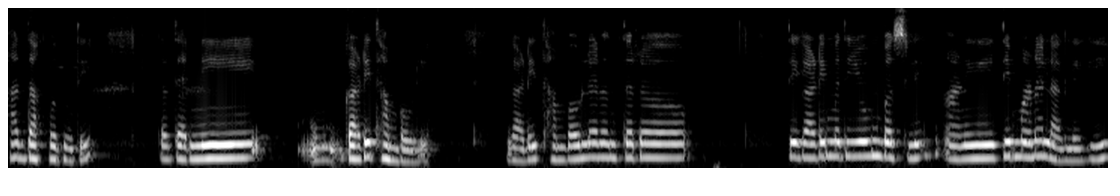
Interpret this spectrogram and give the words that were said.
हात दाखवत होती. तर त्यांनी गाडी थांबवली. गाडी थांबवल्यानंतर ती गाडीमध्ये येऊन बसली आणि ती म्हणायला लागली की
